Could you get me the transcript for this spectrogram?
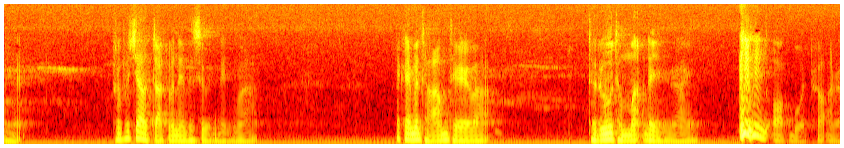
นะฮะพระพุทธเจ้าตรัสไว้ในพระสูตรหนึ่งว่า ถ้าใครมาถามเธอว่า เธอรู้ธรรมะได้อย่างไร ออกบวชเพราะอะไร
